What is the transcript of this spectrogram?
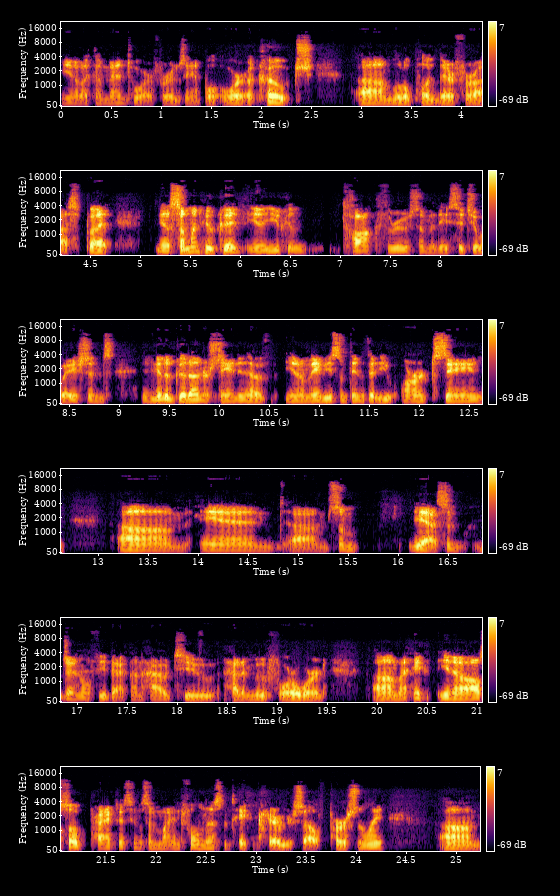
you know, like a mentor, for example, or a coach. Um, little plug there for us, but you know, someone who could, you know, you can talk through some of these situations and get a good understanding of, you know, maybe some things that you aren't seeing, um, and um, some, yeah, some general feedback on how to how to move forward. Um, I think you know also practicing some mindfulness and taking care of yourself personally um,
